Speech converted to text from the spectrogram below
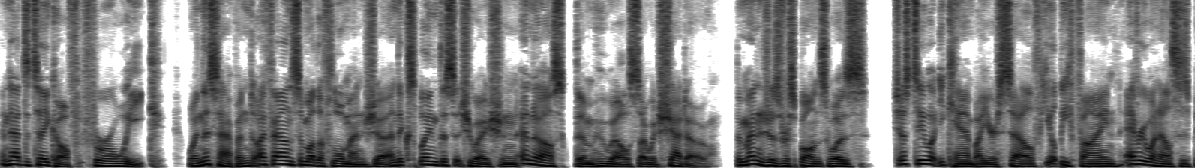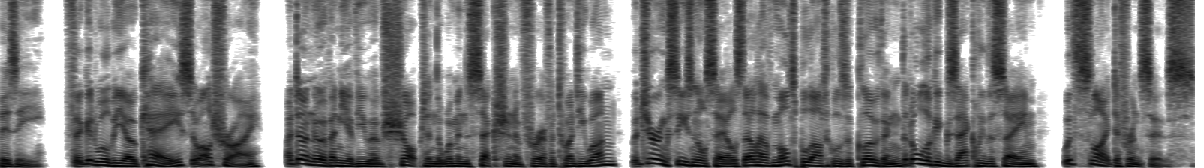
and had to take off for a week. When this happened, I found some other floor manager and explained the situation and asked them who else I would shadow. The manager's response was, Just do what you can by yourself, you'll be fine, everyone else is busy. Figured we'll be okay, so I'll try. I don't know if any of you have shopped in the women's section of Forever 21, but during seasonal sales, they'll have multiple articles of clothing that all look exactly the same, with slight differences.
